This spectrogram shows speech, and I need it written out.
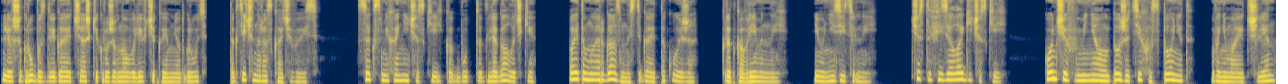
Лёша грубо сдвигает чашки кружевного лифчика и мнет грудь, тактично раскачиваясь. Секс механический, как будто для галочки, поэтому и оргазм настигает такой же, кратковременный и унизительный чисто физиологический. Кончив в меня, он тоже тихо стонет, вынимает член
